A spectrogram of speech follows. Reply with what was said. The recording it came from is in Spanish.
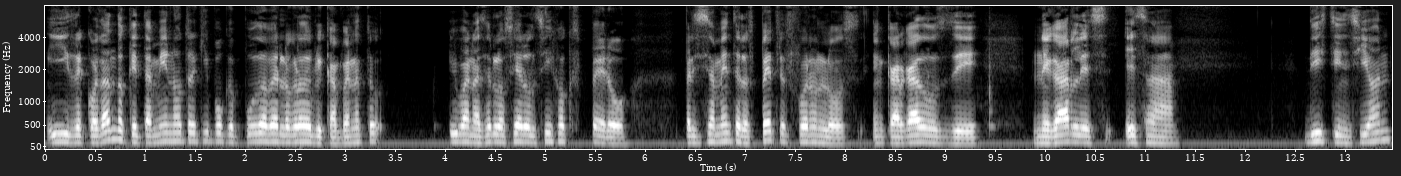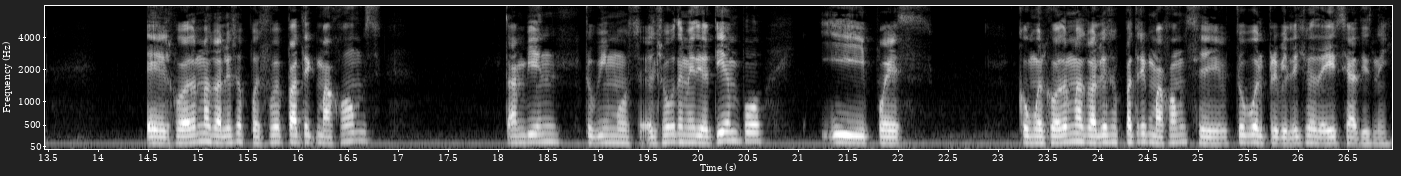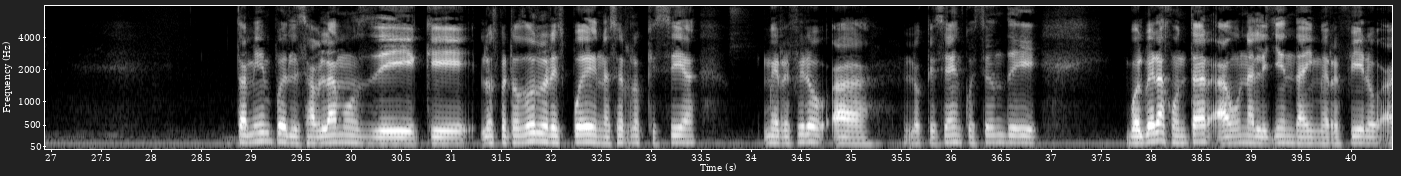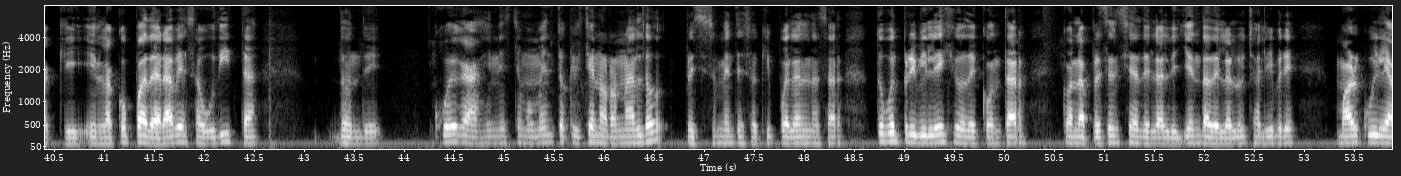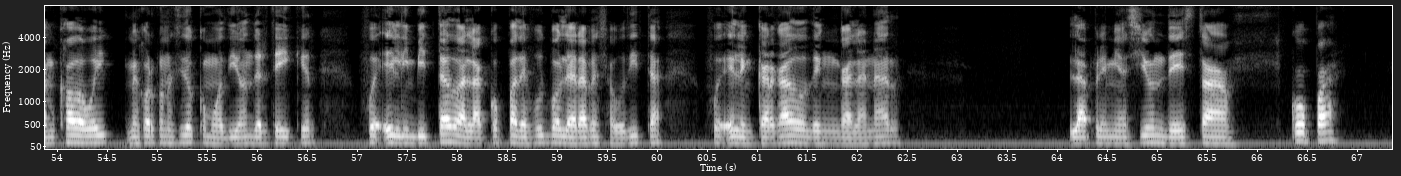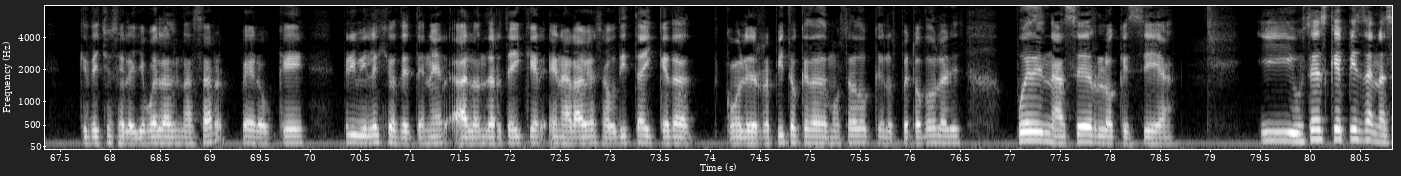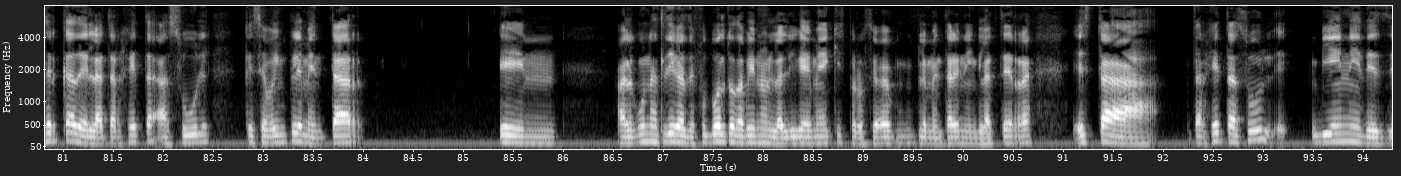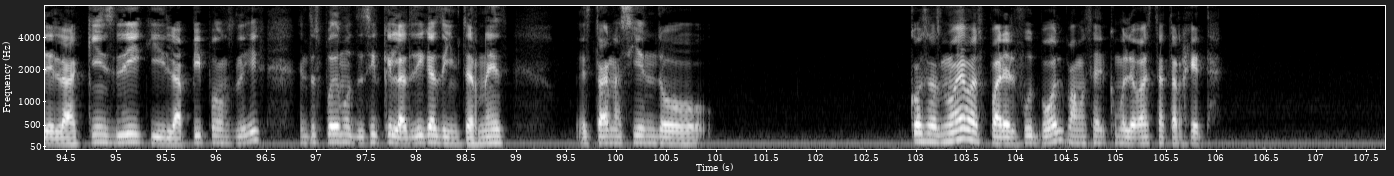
Y recordando que también otro equipo que pudo haber logrado el bicampeonato iban a ser los Seattle Seahawks pero precisamente los Patriots fueron los encargados de negarles esa distinción. El jugador más valioso pues fue Patrick Mahomes también tuvimos el show de medio tiempo y pues como el jugador más valioso Patrick Mahomes se tuvo el privilegio de irse a Disney. También pues les hablamos de que los petrodólares pueden hacer lo que sea. Me refiero a lo que sea en cuestión de volver a juntar a una leyenda y me refiero a que en la Copa de Arabia Saudita donde juega en este momento Cristiano Ronaldo, precisamente su equipo el Al Nazar, tuvo el privilegio de contar con la presencia de la leyenda de la lucha libre Mark William Calloway, mejor conocido como The Undertaker, fue el invitado a la Copa de Fútbol de Arabia Saudita, fue el encargado de engalanar la premiación de esta copa, que de hecho se le llevó el Al Nazar, pero qué privilegio de tener al Undertaker en Arabia Saudita y queda como les repito, queda demostrado que los petrodólares pueden hacer lo que sea. ¿Y ustedes qué piensan acerca de la tarjeta azul que se va a implementar en algunas ligas de fútbol, todavía no en la Liga MX, pero se va a implementar en Inglaterra? Esta tarjeta azul eh, viene desde la Kings League y la People's League, entonces podemos decir que las ligas de Internet están haciendo cosas nuevas para el fútbol. Vamos a ver cómo le va esta tarjeta.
